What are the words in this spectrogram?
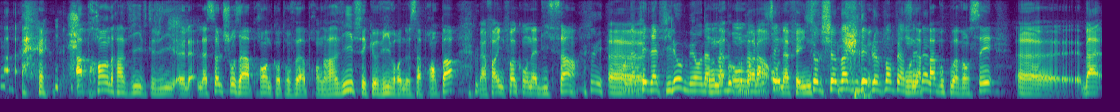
apprendre à vivre. je dis, euh, la- seule chose à apprendre quand on veut apprendre à vivre, c'est que vivre ne s'apprend pas. Mais enfin, une fois qu'on a dit ça, Oui, euh, on a fait de la philo, mais on n'a on pas a- beaucoup on- voilà, avancé on a fait une- sur le chemin du développement on personnel. n'a pas beaucoup avancé. Euh, bah,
